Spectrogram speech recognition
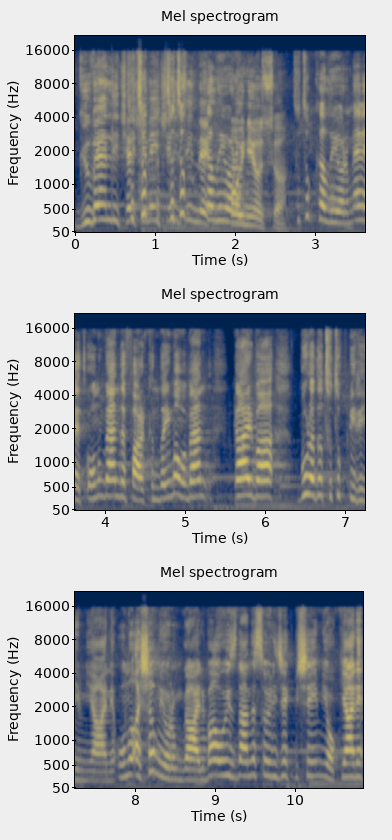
güvenli çerçeve Tutuk- tutuk içerisinde kalıyorum. oynuyorsun. Tutuk kalıyorum. Evet onun ben de farkındayım ama ben galiba burada tutuk biriyim yani. Onu aşamıyorum galiba. O yüzden de söyleyecek bir şeyim yok. Yani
